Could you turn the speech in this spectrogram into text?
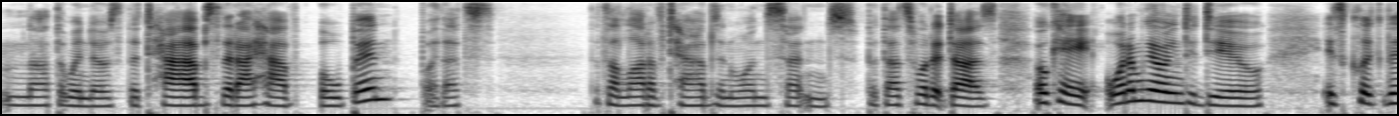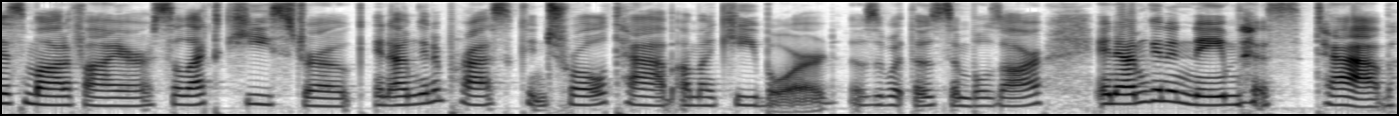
not the windows, the tabs that I have open. Boy, that's that's a lot of tabs in one sentence, but that's what it does. Okay, what I'm going to do is click this modifier, select keystroke, and I'm going to press Control Tab on my keyboard. Those are what those symbols are. And I'm going to name this tab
